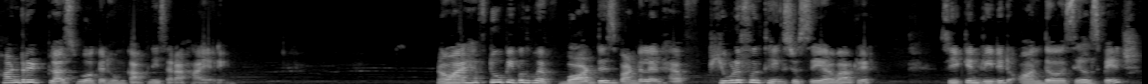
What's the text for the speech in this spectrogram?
100 plus work at home companies that are hiring. Now I have two people who have bought this bundle and have beautiful things to say about it. So you can read it on the sales page.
